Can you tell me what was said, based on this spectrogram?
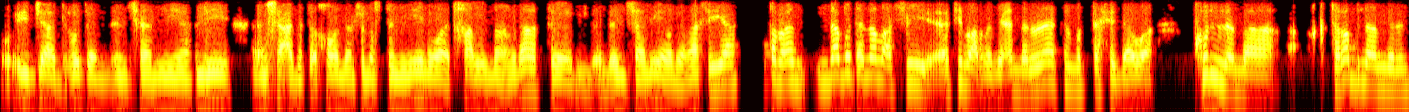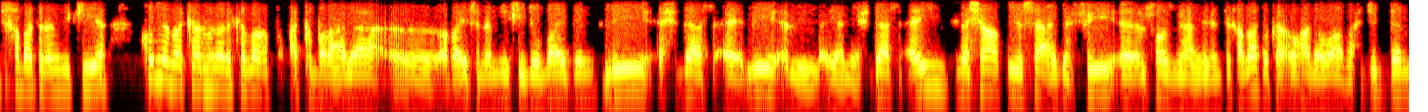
وإيجاد هدن إنسانية لمساعدة إخواننا الفلسطينيين وإدخال المعونات الإنسانية والإغاثية. طبعا لابد أن نضع في اعتبارنا بأن الولايات المتحدة وكلما اقتربنا من الانتخابات الأمريكية كلما كان هنالك ضغط أكبر على آه، الرئيس الأمريكي جو بايدن لإحداث يعني إحداث أي نشاط يساعده في آه، الفوز بهذه الانتخابات وهذا واضح جدا.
